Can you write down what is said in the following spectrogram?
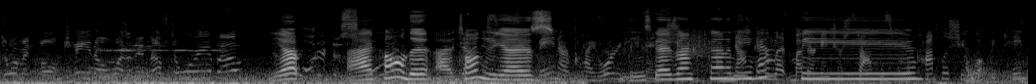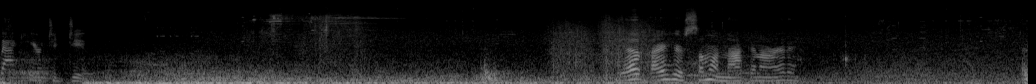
dormant volcano wasn't enough to worry about. Yep, I called it. I told you guys. Remain our priority, These guys aren't gonna be gonna let Mother Nature stop us happy. accomplishing what we came back here to do. Yep, I hear someone knocking already. May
